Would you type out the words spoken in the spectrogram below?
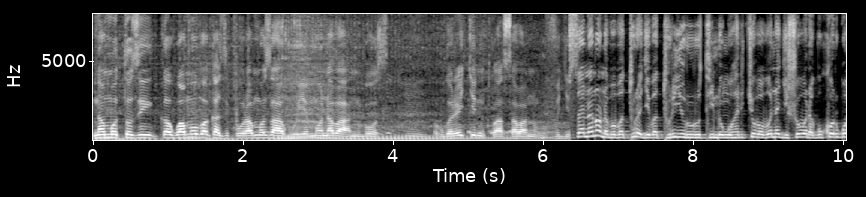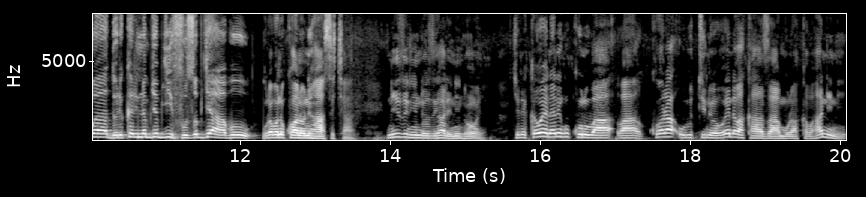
Na moto zikagwamo bakazikuramo zaguyemo n'abantu bose. Ubwo rero ikindi twasaba ni ubuvugizi. Gusa nanone abo baturage baturiye uru rutindo ngo hari icyo babona gishobora gukorwa dore ko ari na byo byifuzo byabo. Urabona ko hano ni hasi cyane. N'izi ntindo zihari ni ntoya. Kereka wenda ari nk'ukuntu ba- bakora urutindo wenda bakahazamura hakaba hanini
